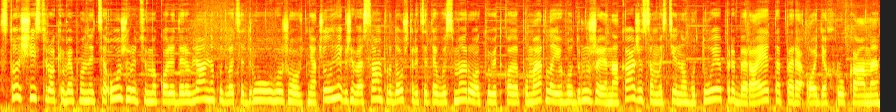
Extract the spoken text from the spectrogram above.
106 років виповниться Ужгородцю Миколі Деревлянику 22 жовтня. Чоловік живе сам впродовж 38 років, відколи померла його дружина. Каже, самостійно готує, прибирає та пере одяг руками.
